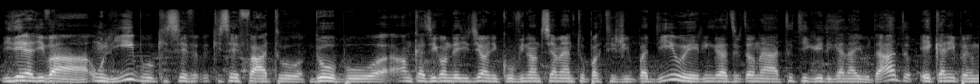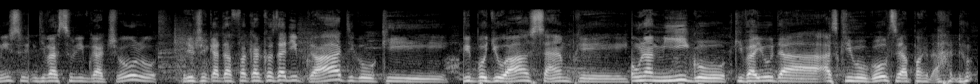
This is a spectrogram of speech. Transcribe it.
L'idea di fare un libro che si, è, fatto dopo anche la seconda edizione con finanziamento partecipativo e ringrazio tutti quelli che hanno aiutato e che hanno permesso di fare questo libracciolo. Io ho cercato di fare qualcosa di pratico che vi può aiutare sempre, un amico che vi aiuta a scrivere cose e a parlarlo.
